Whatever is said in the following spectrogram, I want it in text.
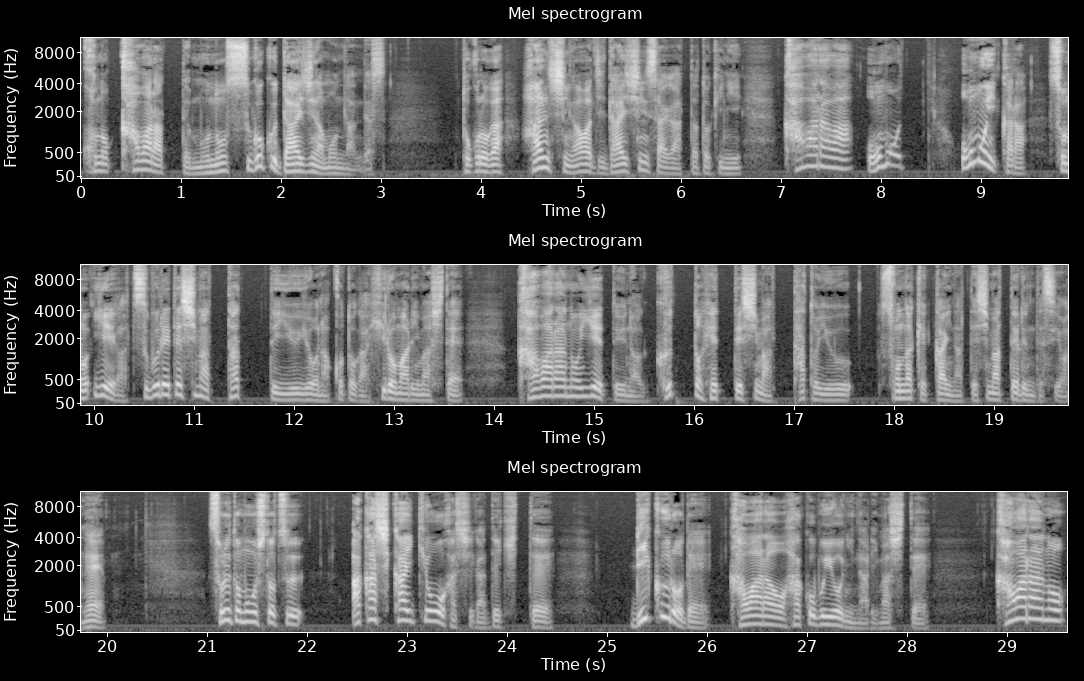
この瓦ってものすごく大事なもんなんです。ところが阪神・淡路大震災があった時に瓦は重重いからその家が潰れてしまったっていうようなことが広まりまして瓦の家というのはぐっと減ってしまったというそんな結果になってしまってるんですよね。それともう一つ明石海峡大橋ができて陸路で瓦を運ぶようになりまして瓦の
